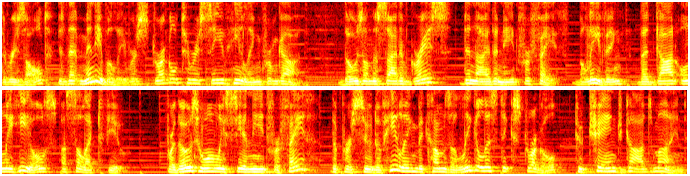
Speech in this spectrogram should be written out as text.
The result is that many believers struggle to receive healing from God. Those on the side of grace deny the need for faith, believing that God only heals a select few. For those who only see a need for faith, the pursuit of healing becomes a legalistic struggle to change God's mind.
